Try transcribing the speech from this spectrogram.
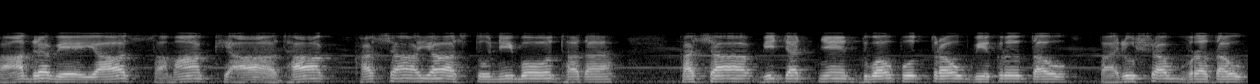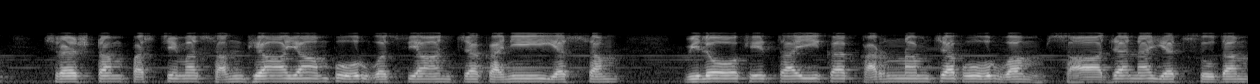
काद्रवेयाः समाख्याधाखशायास्तु निबोधत। कषा विजज्ञे द्वौ पुत्रौ विकृतौ परुषव्रतौ। श्रेष्ठं पश्चिमसन्ध्यायां पूर्वस्याञ्च कनीयसं विलोहितैककर्णं च पूर्वं सा जनयत्सुदं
